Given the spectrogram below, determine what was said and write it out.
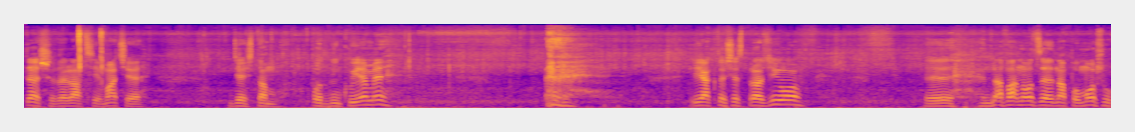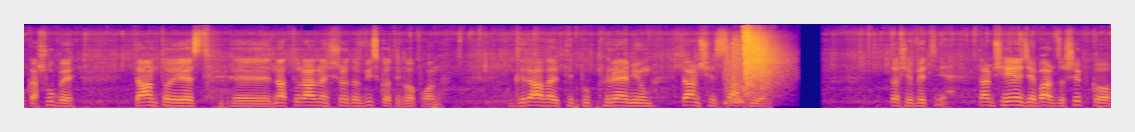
Też relacje macie, gdzieś tam podlinkujemy. Jak to się sprawdziło? E, Na Wanodze, na Pomorzu, Kaszuby, tam to jest e, naturalne środowisko tych opon. Gravel typu premium, tam się zapier... To się wytnie. Tam się jedzie bardzo szybko.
